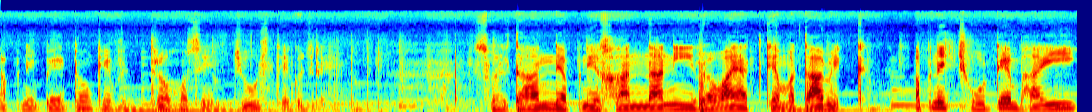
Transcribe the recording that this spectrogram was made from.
अपने बेटों के विद्रोहों से जूझते गुजरे। सुल्तान ने अपनी खानदानी रवायत के मुताबिक अपने छोटे भाई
